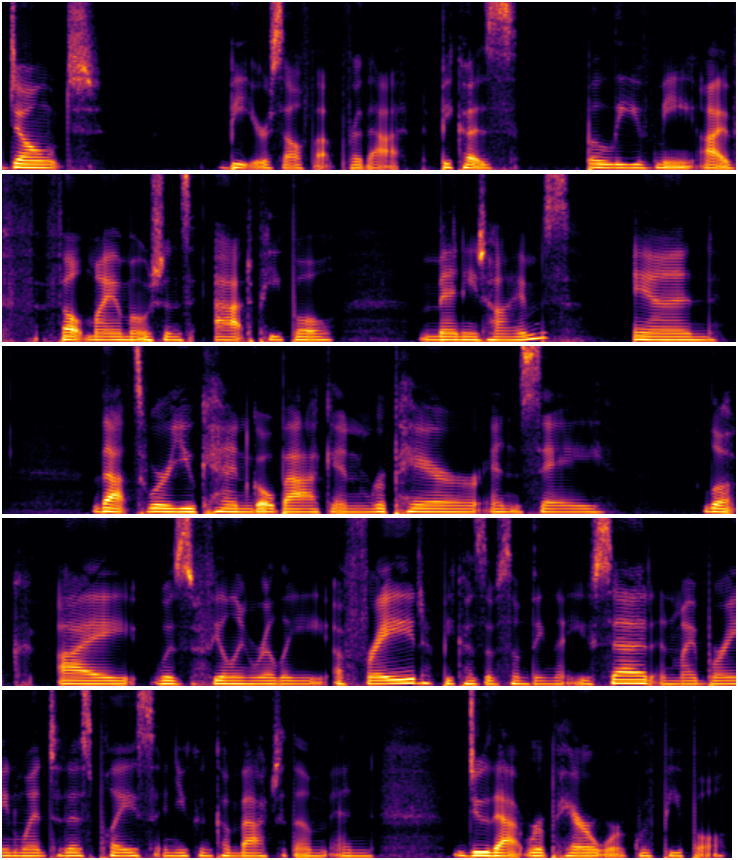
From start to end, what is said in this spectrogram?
don't beat yourself up for that because believe me, I've felt my emotions at people many times and that's where you can go back and repair and say, look, I was feeling really afraid because of something that you said, and my brain went to this place, and you can come back to them and do that repair work with people.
